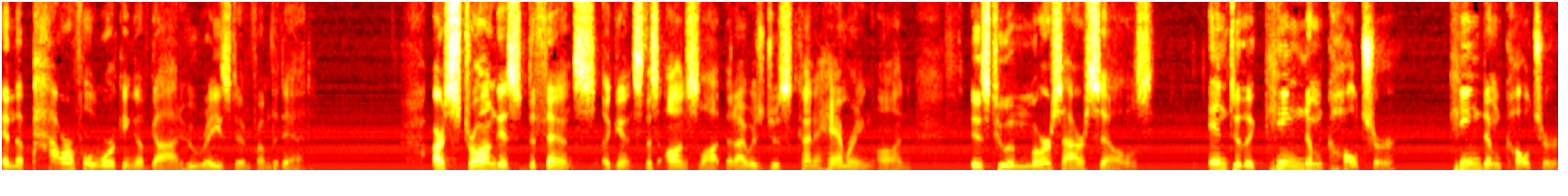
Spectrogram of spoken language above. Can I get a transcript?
in the powerful working of God who raised him from the dead. Our strongest defense against this onslaught that I was just kind of hammering on is to immerse ourselves into the kingdom culture, kingdom culture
